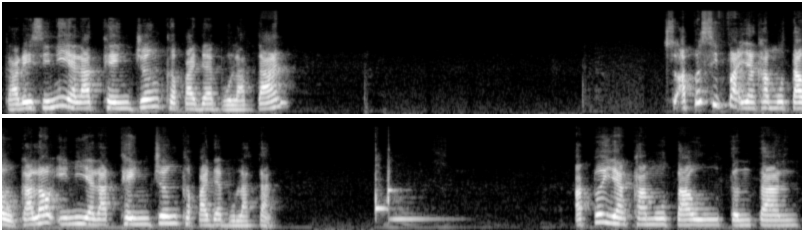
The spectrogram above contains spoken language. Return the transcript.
Garis ini ialah tangent kepada bulatan. So, apa sifat yang kamu tahu kalau ini ialah tangent kepada bulatan? Apa yang kamu tahu tentang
